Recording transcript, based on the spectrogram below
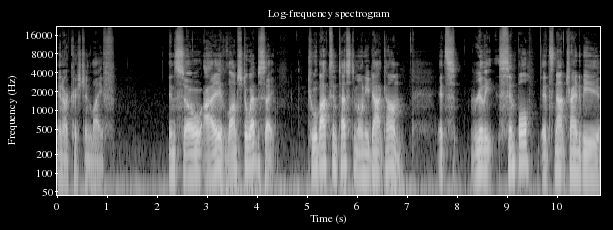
in our Christian life. And so I launched a website, toolboxandtestimony.com. It's really simple. It's not trying to be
